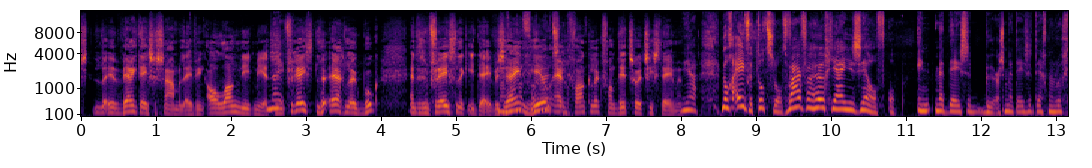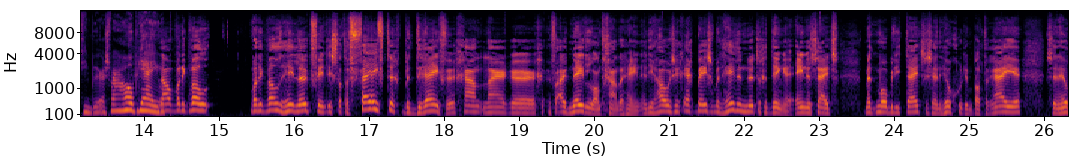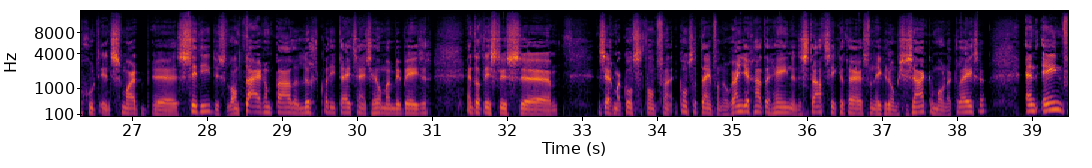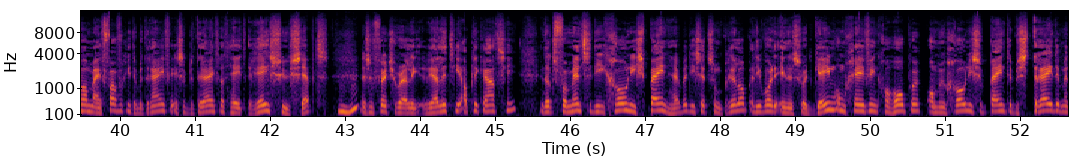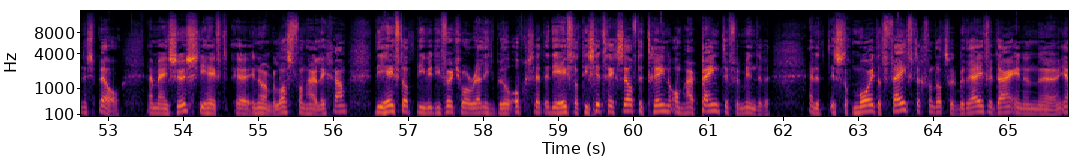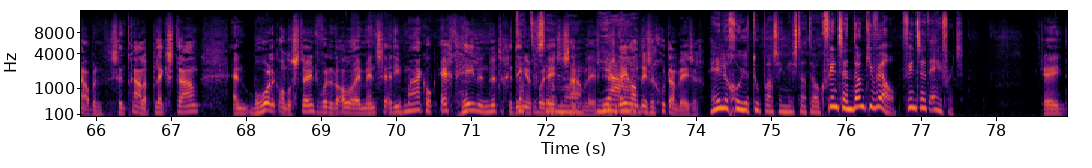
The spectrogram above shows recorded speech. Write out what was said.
werkt deze samenleving al lang niet meer. Het is een vreselijk, erg leuk boek. En het is een vreselijk idee. We Maar zijn heel erg afhankelijk van dit soort systemen. Ja, nog even tot slot. Waar verheug jij jezelf op in, met deze beurs, met deze technologiebeurs? Waar hoop jij op? Nou, wat ik wel wat ik wel heel leuk vind, is dat er 50 bedrijven gaan naar, uh, uit Nederland gaan erheen. En die houden zich echt bezig met hele nuttige dingen. Enerzijds met mobiliteit. Ze zijn heel goed in batterijen. Ze zijn heel goed in smart uh, city. Dus lantaarnpalen, luchtkwaliteit zijn ze helemaal mee bezig. En dat is dus... Uh, zeg maar Constantijn van Oranje gaat erheen en de staatssecretaris van Economische Zaken, Mona Kleiser. En een van mijn favoriete bedrijven is het bedrijf dat heet Resucept. Mm Dat is een virtual reality applicatie. En dat is voor mensen die chronisch pijn hebben. Die zetten zo'n bril op en die worden in een soort gameomgeving geholpen om hun chronische pijn te bestrijden met een spel. En mijn zus, die heeft uh, enorme last van haar lichaam, die heeft dat, die, die virtual reality bril opgezet en die heeft dat, die zit zichzelf te trainen om haar pijn te verminderen. En het is toch mooi dat 50 van dat soort bedrijven daar in een, uh, ja, op een centrale plek staan. En behoorlijk ondersteund worden door allerlei mensen. En die maken ook echt hele nuttige dingen voor deze mooi. samenleving. Ja. Dus Nederland is er goed aanwezig. Hele goede toepassing is dat ook. Vincent, dankjewel. Vincent Evert. Oké, okay,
